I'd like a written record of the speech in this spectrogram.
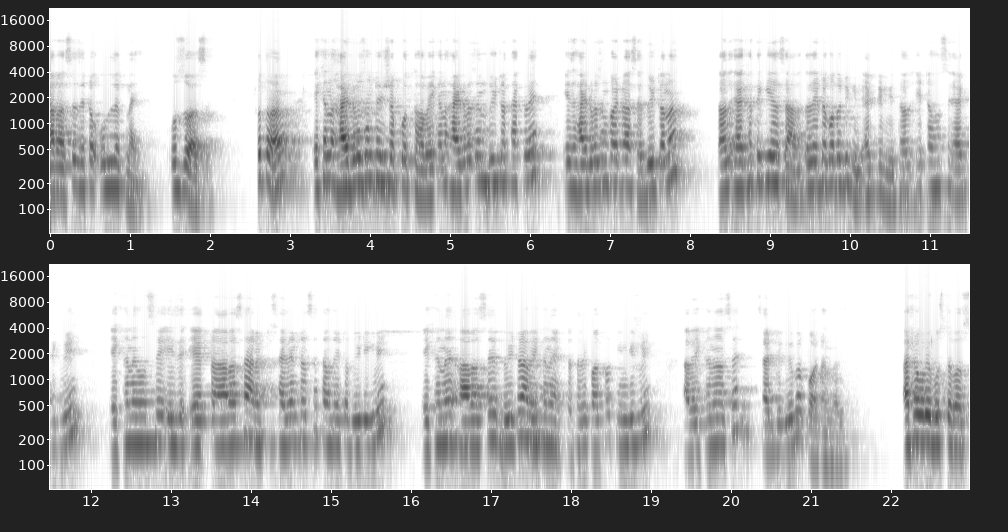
আর আছে যেটা উল্লেখ নাই উজ্জ আছে। সুতরাং এখানে হাইড্রোজেনটা হিসাব করতে হবে। এখানে হাইড্রোজেন দুইটা থাকলে, এই যে হাইড্রোজেন কয়টা আছে? দুইটা না? তাহলে এক হাতে কি আছে আর? তাহলে এটা কত ডিগ্রি? এক ডিগ্রি। তাহলে এটা হচ্ছে এক ডিগ্রি এখানে হচ্ছে এই যে একটা আর আছে আর একটা সাইলেন্ট আছে, তাহলে এটা দুই ডিগ্রি। এখানে আর আছে দুইটা আর এখানে একটা, তাহলে কত? তিন ডিগ্রি। আর এখানে আছে চার ডিগ্রি বা কোয়াটার্নারি আশা করি বুঝতে পারছ।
